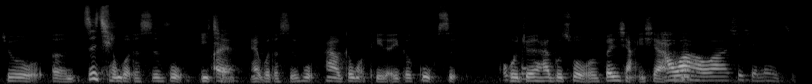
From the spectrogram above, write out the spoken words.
就呃，之前我的师傅，以前哎，我的师傅，他有跟我提了一个故事，我觉得还不错，我分享一下。好啊好啊，谢谢妹姐。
